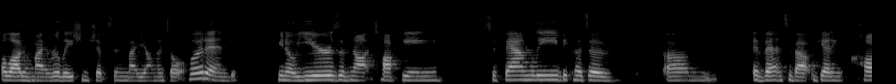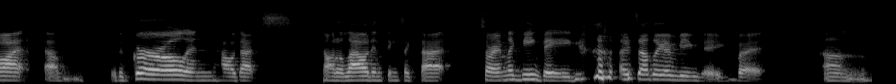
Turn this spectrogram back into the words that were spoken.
a lot of my relationships in my young adulthood and you know years of not talking to family because of um, events about getting caught um, with a girl and how that's not allowed and things like that. Sorry i'm like being vague. It sounds like i'm being vague but um,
